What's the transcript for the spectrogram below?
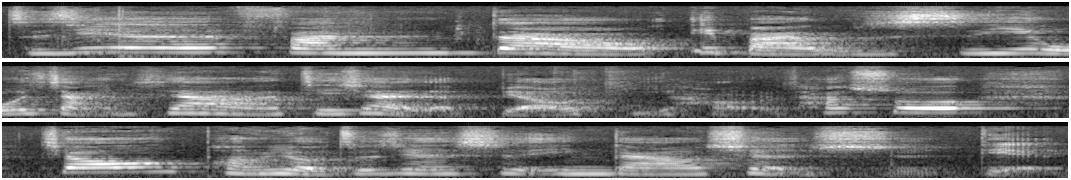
直接翻到一百五十四页，我讲一下接下来的标题好了。他说交朋友这件事应该要现实点，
